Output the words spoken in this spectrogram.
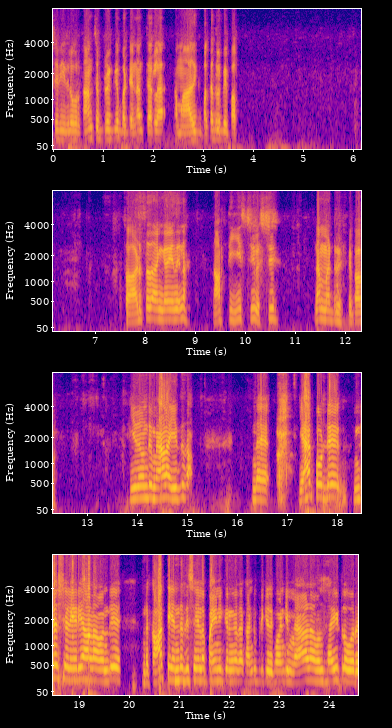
சரி இதுல ஒரு கான்செப்ட் இருக்கு பட் என்னன்னு தெரியல. நம்ம அதுக்கு பக்கத்துல போய் பார்ப்போம். ஸோ அடுத்ததா இங்க என்ன? நார்த் ஈஸ்ட் வெஸ்ட் என்ன மேட்ரு போய் இது வந்து மேல இதுதான். இந்த ஏர்போர்ட்டு இண்டஸ்ட்ரியல் ஏரியால வந்து இந்த காற்று எந்த திசையில பயணிக்கிறங்கிறத கண்டுபிடிக்கிறதுக்கு வேண்டி மேல வந்து ஹைட்ல ஒரு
